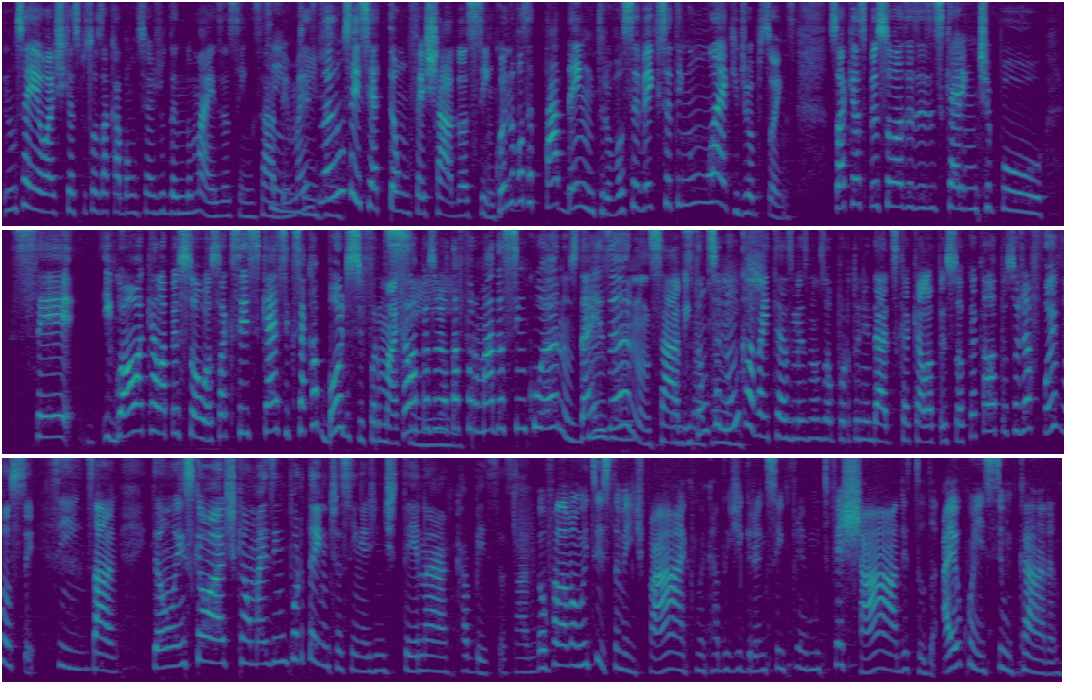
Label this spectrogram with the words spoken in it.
Não sei, eu acho que as pessoas acabam se ajudando mais, assim, sabe? Sim. Mas Sim, eu não sei se é tão fechado assim. Quando você tá dentro, você vê que você tem um leque de opções. Só que as pessoas às vezes querem, tipo, ser igual àquela pessoa. Só que você esquece que você acabou de se formar. Aquela Sim. pessoa já tá formada há cinco anos, dez Uhum. anos, sabe? Então você Exatamente. nunca vai ter as mesmas oportunidades que aquela pessoa, porque aquela pessoa já foi você, Sim. sabe? Então, isso que eu acho que é o mais importante, assim, a gente ter na cabeça, sabe? Eu falava muito isso também, tipo, ah, que o mercado de grandes sempre é muito fechado e tudo. Aí eu conheci um cara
